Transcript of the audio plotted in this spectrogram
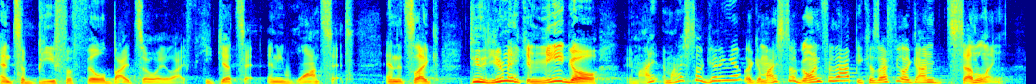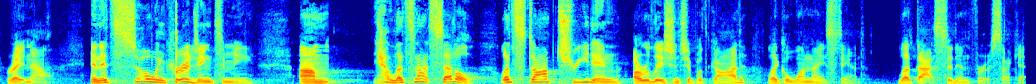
and to be fulfilled by Zoe life. He gets it and he wants it. And it's like, dude, you're making me go, am I, am I still getting it? Like, am I still going for that? Because I feel like I'm settling right now. And it's so encouraging to me. Um, yeah, let's not settle. Let's stop treating our relationship with God like a one night stand. Let that sit in for a second.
